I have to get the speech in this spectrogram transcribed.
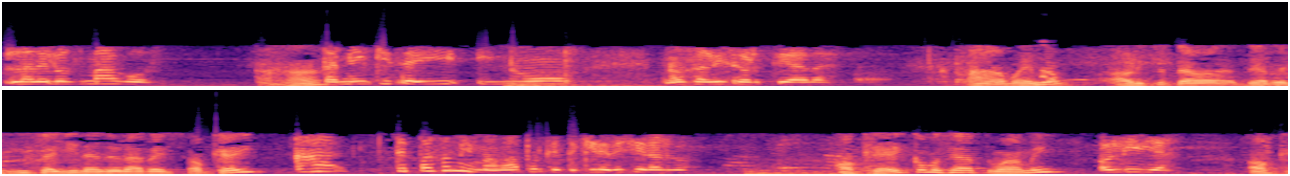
la de los magos. Ajá. También quise ir y no, no salí sorteada. Ah, bueno, ahorita te, te registra Gina de una vez, ¿ok? Ah, te paso a mi mamá porque te quiere decir algo. Ok, ¿cómo se llama tu mami? Olivia. Ok.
